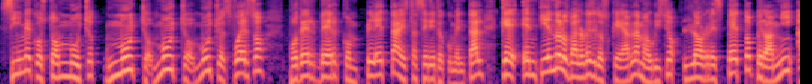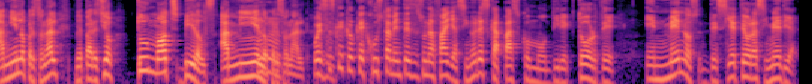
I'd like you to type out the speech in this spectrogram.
sí me costó mucho, mucho, mucho, mucho esfuerzo poder ver completa esta serie documental, que entiendo los valores de los que habla Mauricio, lo respeto, pero a mí, a mí en lo personal, me pareció too much Beatles, a mí en uh -huh. lo personal. Pues uh -huh. es que creo que justamente esa es una falla. Si no eres capaz como director de, en menos de siete horas y media,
